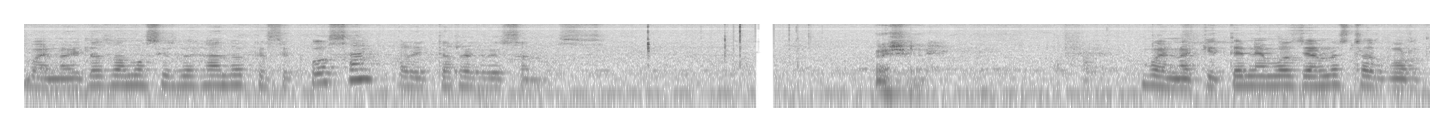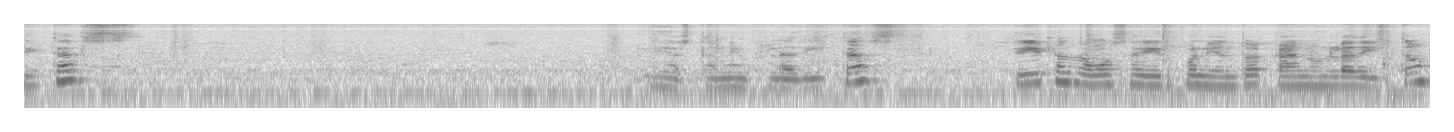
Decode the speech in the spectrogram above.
Bueno, ahí las vamos a ir dejando que se cosan. Ahorita regresamos. Bueno, aquí tenemos ya nuestras gorditas. Ya están infladitas. Y las vamos a ir poniendo acá en un ladito.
